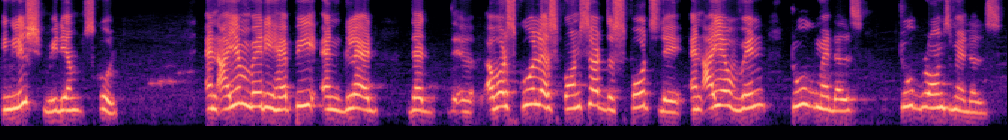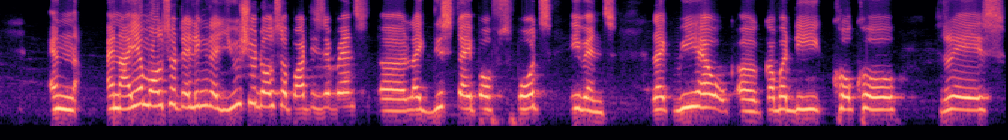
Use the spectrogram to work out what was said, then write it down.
English Medium School. And I am very happy and glad that uh, our school has sponsored the sports day and I have won two medals, two bronze medals. And and I am also telling that you should also participate uh, like this type of sports events. Like we have uh, kabaddi, kho race,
